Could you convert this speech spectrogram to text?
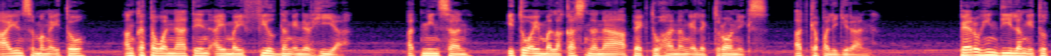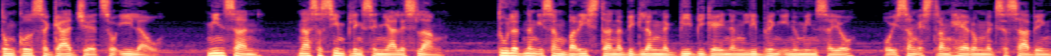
Ayon sa mga ito, ang katawan natin ay may field ng enerhiya at minsan ito ay malakas na naapektuhan ng electronics at kapaligiran. Pero hindi lang ito tungkol sa gadgets o ilaw. Minsan, nasa simpleng senyales lang, tulad ng isang barista na biglang nagbibigay ng libreng inumin sa'yo o isang estrangherong nagsasabing,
